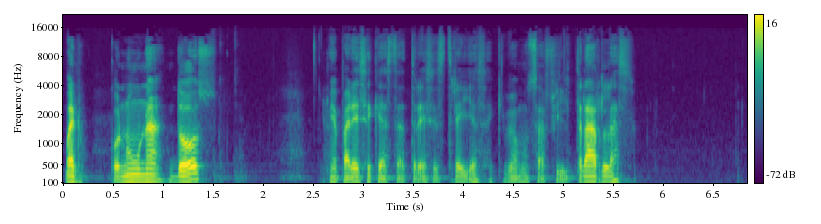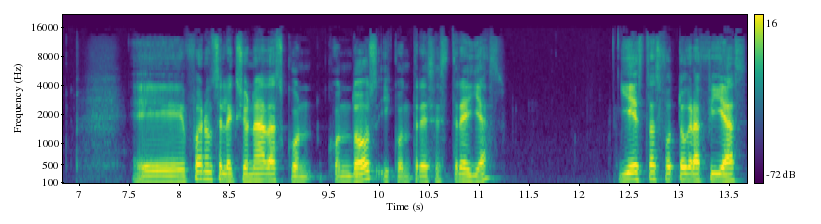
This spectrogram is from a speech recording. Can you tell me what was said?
bueno, con una, dos, me parece que hasta tres estrellas. Aquí vamos a filtrarlas. Eh, fueron seleccionadas con, con dos y con tres estrellas. Y estas fotografías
